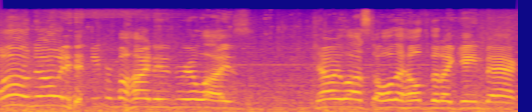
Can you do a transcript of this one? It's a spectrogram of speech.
Oh no! It hit me from behind. I didn't realize. Now I lost all the health that I gained back.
